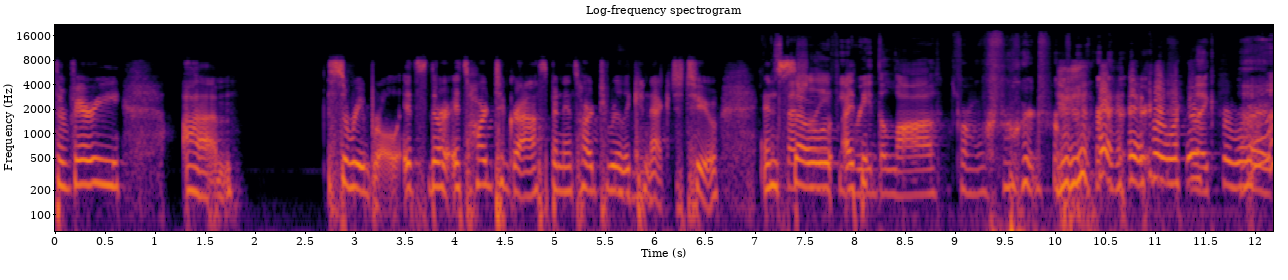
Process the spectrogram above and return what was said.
they're very, um, cerebral. It's there. It's hard to grasp and it's hard to really mm-hmm. connect to. And Especially so if you I read the law from word for word, for word like for word.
